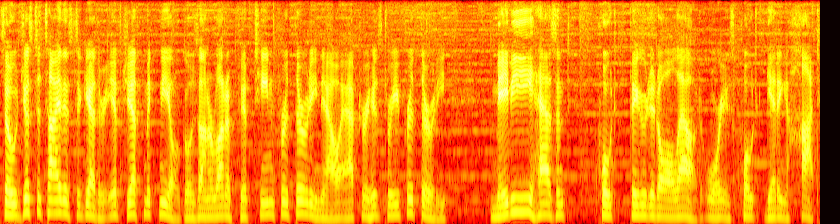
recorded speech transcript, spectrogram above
So, just to tie this together, if Jeff McNeil goes on a run of 15 for 30 now after his 3 for 30, maybe he hasn't, quote, figured it all out or is, quote, getting hot.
